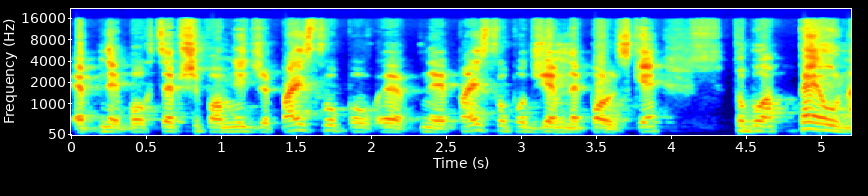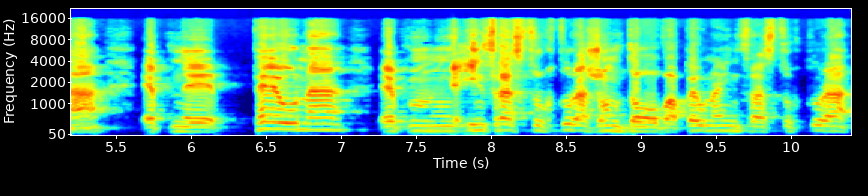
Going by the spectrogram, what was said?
e, bo chcę przypomnieć, że państwo, e, państwo podziemne polskie to była pełna e, pełna infrastruktura rządowa, pełna infrastruktura,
